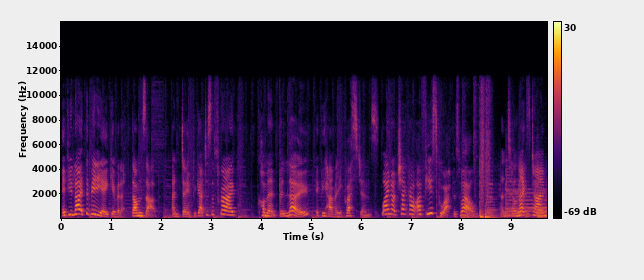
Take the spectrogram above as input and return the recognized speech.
If you liked the video, give it a thumbs up and don't forget to subscribe. Comment below if you have any questions. Why not check out our FuseSchool app as well? Until next time.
